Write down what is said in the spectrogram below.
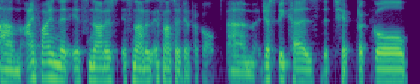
um, I find that it's not as it's not as, it's not so difficult. Um, just because the typical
